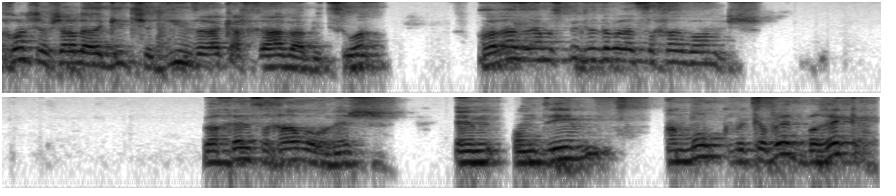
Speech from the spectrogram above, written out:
נכון שאפשר להגיד שדין זה רק ההכרעה והביצוע, אבל אז היה מספיק לדבר על שכר ועונש. ואכן שכר ועונש הם עומדים עמוק וכבד ברקע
